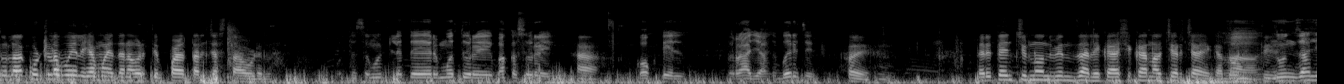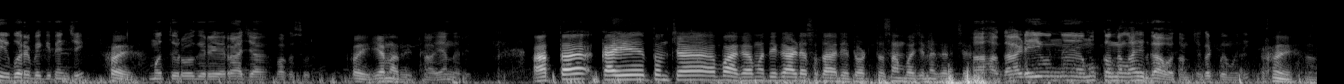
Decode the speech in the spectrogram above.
तुला कुठला बैल ह्या मैदानावरती पळताना जास्त आवडेल? तसं म्हटलं तर मथुर आहे बाकासूर आहे हा. कॉकटेल राजा असं बरेच आहेत. होय. हम्म. तरी त्यांची नोंद बिंद झाली का? अशी कानावर चर्चा आहे का? दोन हा, तीन नोंद झाली बऱ्यापैकी त्यांची. होय. मथुर वगैरे राजा बाकासूर. होय येणार आहेत. हा येणार आहेत. आता काही तुमच्या भागामध्ये गाड्या सुद्धा आल्यात वाटतं संभाजीनगरच्या? हा हा गाड्या येऊन अं, मुक्कामाला आहेत गावात आमच्या गटपमध्ये होय. हा.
